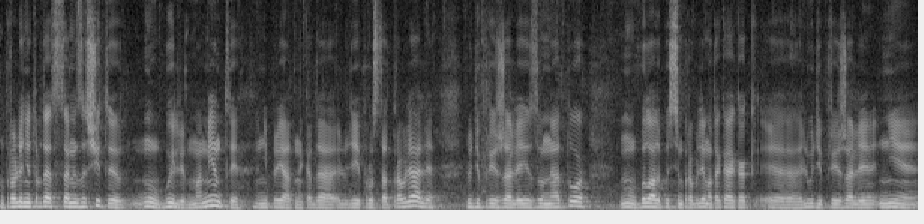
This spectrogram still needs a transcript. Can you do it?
Управление труда и социальной защиты, ну, были моменты неприятные, когда людей просто отправляли, люди приезжали из зоны АТО. Ну, была, допустим, проблема такая, как э, люди приезжали не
